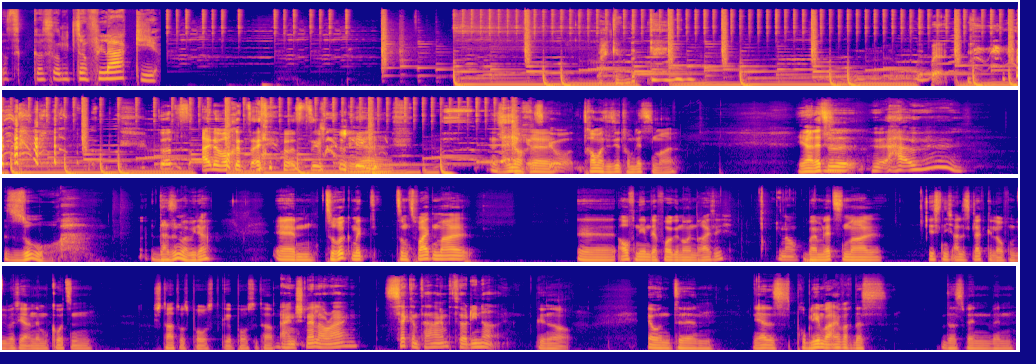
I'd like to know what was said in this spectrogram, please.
Das gesunde Flaki. Back in the game. We're back. du hattest eine Woche Zeit, dir was zu überlegen. Ja. Ich bin noch äh, traumatisiert vom letzten Mal. Ja, letzte. Ja, äh. So. Da sind wir wieder. Ähm, zurück mit zum zweiten Mal äh, Aufnehmen der Folge 39. Genau. Beim letzten Mal ist nicht alles glatt gelaufen, wie wir es ja in einem kurzen Status-Post gepostet haben. Ein schneller Rhyme. Second time 39. Genau. Und ähm, ja, das Problem war einfach, dass, dass wenn, wenn,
